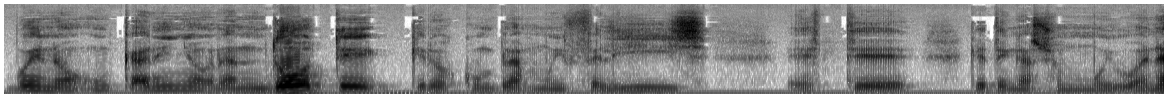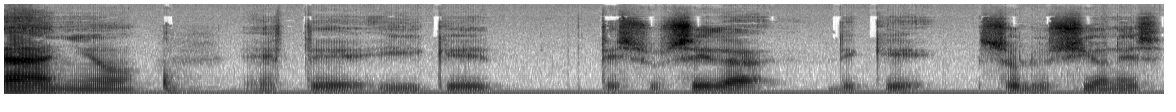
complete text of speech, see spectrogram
Bueno, un cariño grandote, que los cumplas muy feliz, este, que tengas un muy buen año, este, y que te suceda de que soluciones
